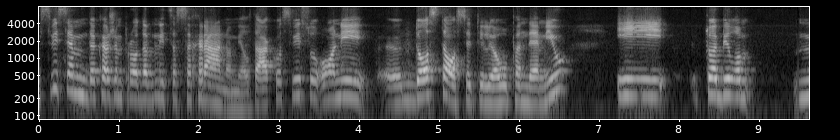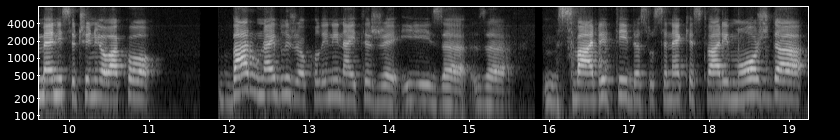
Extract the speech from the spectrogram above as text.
svi sem, da kažem, prodavnica sa hranom, jel tako, svi su oni e, dosta osetili ovu pandemiju i to je bilo, meni se čini ovako, bar u najbližoj okolini najteže i za, za svariti da su se neke stvari možda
